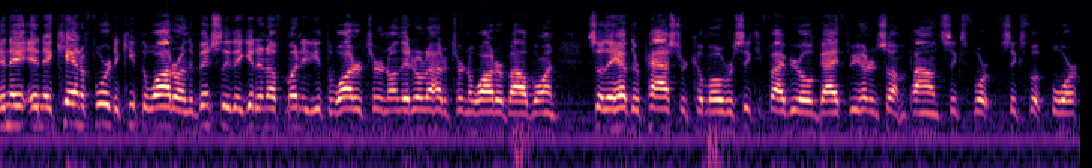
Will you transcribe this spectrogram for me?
And they, and they can't afford to keep the water on. Eventually, they get enough money to get the water turned on. They don't know how to turn the water valve on. So they have their pastor come over, 65 year old guy, 300 something pounds, six, four, six foot four,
